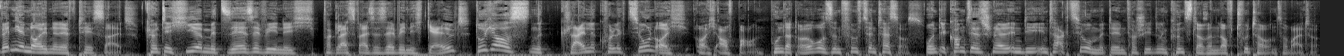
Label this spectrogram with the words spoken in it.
wenn ihr neu in NFTs seid, könnt ihr hier mit sehr, sehr wenig, vergleichsweise sehr wenig Geld, durchaus eine kleine Kollektion euch, euch aufbauen. 100 Euro sind 15 Tessos. Und ihr kommt sehr schnell in die Interaktion mit den verschiedenen Künstlerinnen auf Twitter und so weiter.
